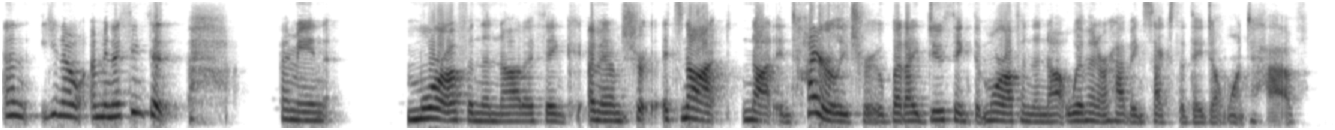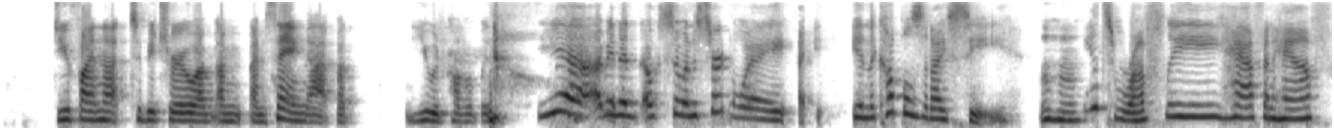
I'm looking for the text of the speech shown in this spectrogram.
And, you know, I mean, I think that, I mean, more often than not, I think, I mean, I'm sure it's not not entirely true, but I do think that more often than not, women are having sex that they don't want to have. Do you find that to be true? I'm, I'm, I'm saying that, but you would probably know. Yeah. I mean, in, oh, so in a certain way, in the couples that I see, Mm-hmm. it's roughly half and half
